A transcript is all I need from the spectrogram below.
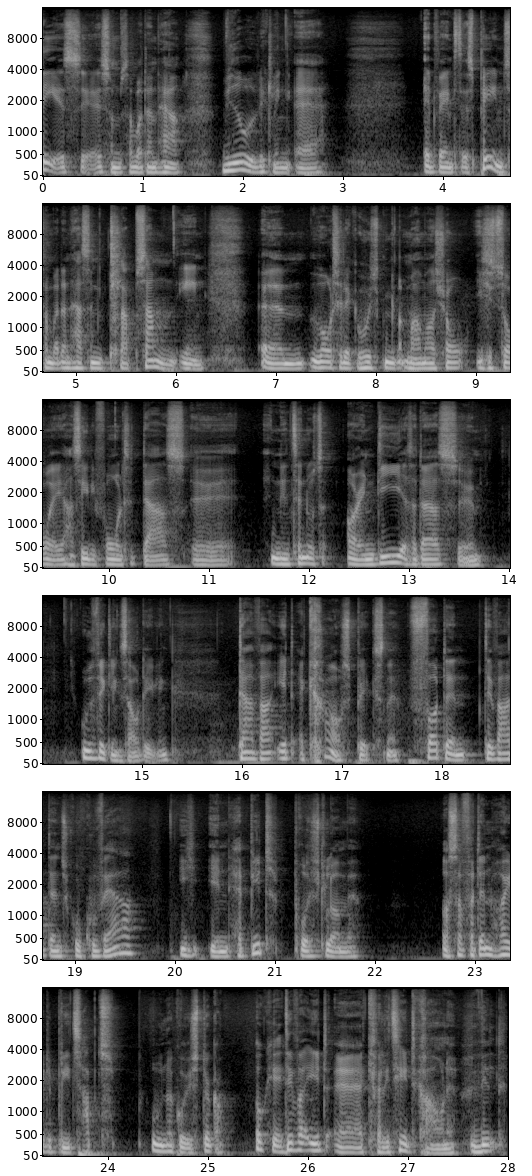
DS-serie, som så var den her videreudvikling af Advanced SP'en, som var den her sådan klap sammen en, øhm, hvor til jeg kan huske en meget, meget sjov historie, jeg har set i forhold til deres øh, Nintendos R&D, altså deres øh, udviklingsafdeling. Der var et af kravspæksene for den, det var, at den skulle kunne være i en habit brystlomme, og så for den højde blive tabt, uden at gå i stykker. Okay, Det var et af kvalitetskravene. vildt.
